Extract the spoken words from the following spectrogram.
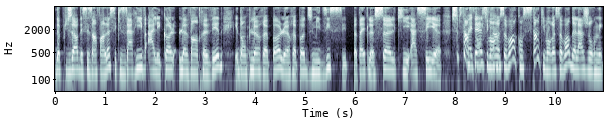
de plusieurs de ces enfants là, c'est qu'ils arrivent à l'école le ventre vide et donc le repas, le repas du midi, c'est peut-être le seul qui est assez euh, substantiel qu'ils vont recevoir, consistant qu'ils vont recevoir de la journée.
